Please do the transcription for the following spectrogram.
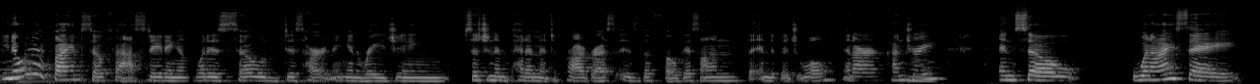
You know what I find so fascinating and what is so disheartening and raging, such an impediment to progress is the focus on the individual in our country. Mm-hmm. And so when I say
